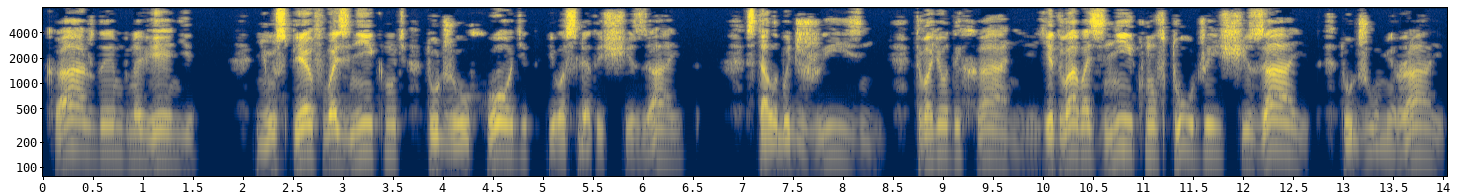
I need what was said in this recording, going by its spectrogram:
Каждое мгновение, не успев возникнуть, тут же уходит, его след исчезает. Стало быть, жизнь, твое дыхание, едва возникнув, тут же исчезает, тут же умирает.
